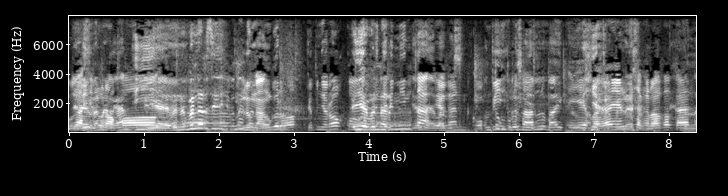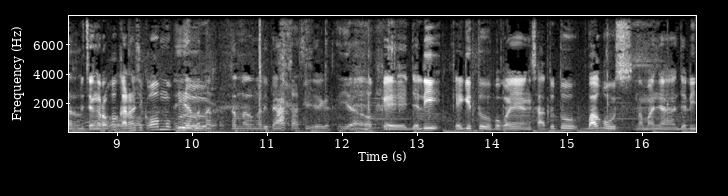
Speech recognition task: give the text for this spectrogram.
gua jadi lu bener kan? rokok. Iya bener-bener sih. Bener, lu nganggur dia punya rokok Iya lu bener. jadi minta Iya, ya kan kopi Untung perusahaan lu baik. Iya, Iya, makanya lu bener. bisa ngerokok kan. Bisa ngerokok karena si komuk Iya lu. bener. Karena lu nggak di PHK sih ya kan. Iya oke jadi kayak gitu pokoknya yang satu tuh bagus namanya jadi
